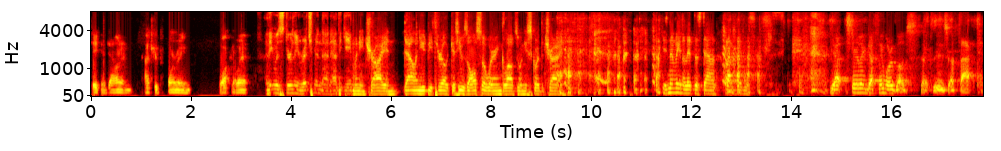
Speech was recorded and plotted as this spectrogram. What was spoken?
taking it down, and actually performing, walking away. I think it was Sterling Richmond that had the game winning try, and Dallin, you'd be thrilled because he was also wearing gloves when he scored the try. He's never going to let this down. Oh, goodness. yeah, Sterling definitely wore gloves. That is a fact.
